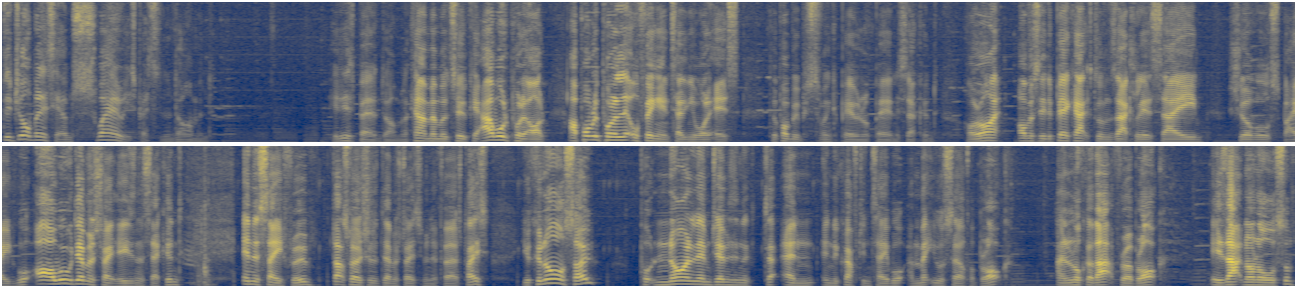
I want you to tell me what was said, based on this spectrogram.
The durability, I swear it's better than Diamond. It is better than Diamond. I can't remember the two kit. I would put it on. I'll probably put a little thing in telling you what it is. There'll probably be something appearing up here in a second. Alright, obviously the pickaxe done exactly the same. Shovel, spade. Well, oh, we'll demonstrate these in a second. In the safe room. That's where I should have demonstrated them in the first place. You can also put nine of them gems in the, in, in the crafting table and make yourself a block. And look at that for a block. Is that not awesome?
